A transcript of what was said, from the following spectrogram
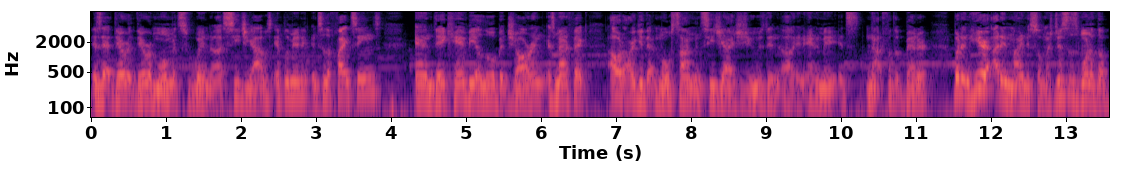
is that there, there were moments when uh, CGI was implemented into the fight scenes, and they can be a little bit jarring. As a matter of fact, I would argue that most time when CGI is used in, uh, in anime, it's not for the better. But in here, I didn't mind it so much. This is one of the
